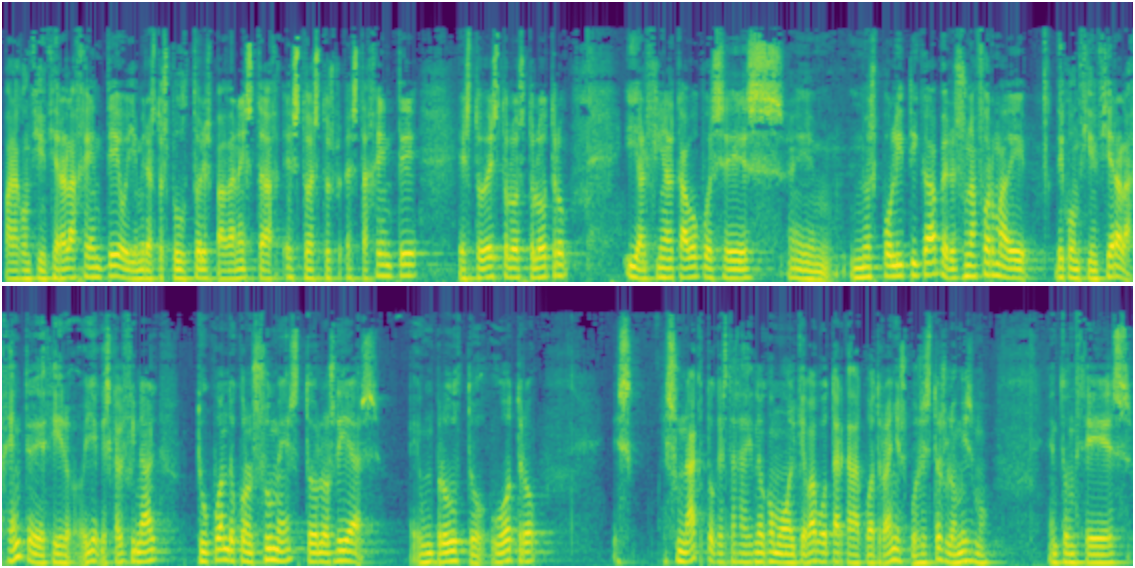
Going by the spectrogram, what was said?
para concienciar a la gente oye mira estos productores pagan esta esto a esta gente esto esto lo esto lo otro y al fin y al cabo pues es eh, no es política pero es una forma de, de concienciar a la gente de decir oye que es que al final tú cuando consumes todos los días eh, un producto u otro es, es un acto que estás haciendo como el que va a votar cada cuatro años, pues esto es lo mismo. Entonces,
